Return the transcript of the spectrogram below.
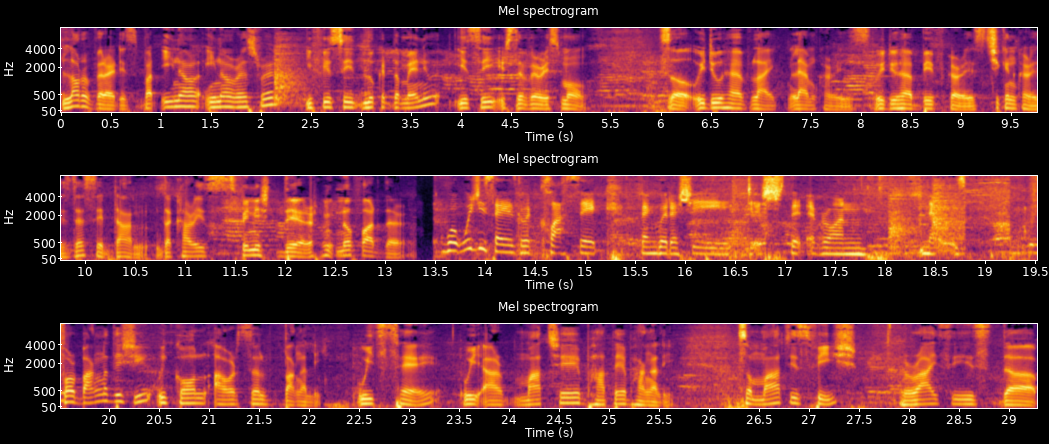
lot of varieties. But in our in our restaurant, if you see look at the menu, you see it's a very small. So we do have like lamb curries, we do have beef curries, chicken curries. That's it, done. The curries finished there, no further. What would you say is the classic Bangladeshi dish that everyone knows? For Bangladeshi, we call ourselves Bangali. We say we are mache bhate Bangali. So mach is fish, rice is the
